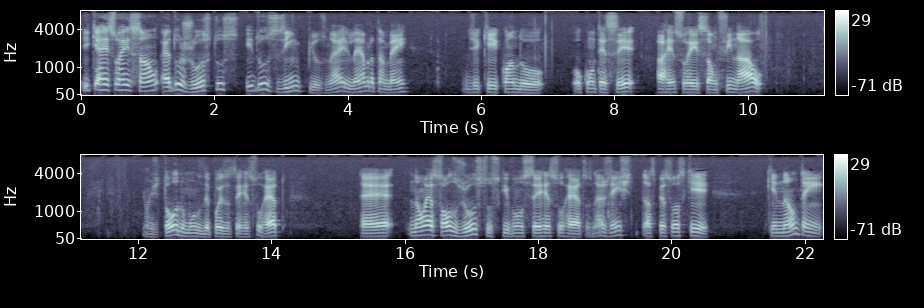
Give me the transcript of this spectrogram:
E que a ressurreição é dos justos e dos ímpios, né? Ele lembra também de que quando acontecer a ressurreição final, onde todo mundo depois de ser ressurreto, é, não é só os justos que vão ser ressurretos, né? A gente, as pessoas que que não têm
